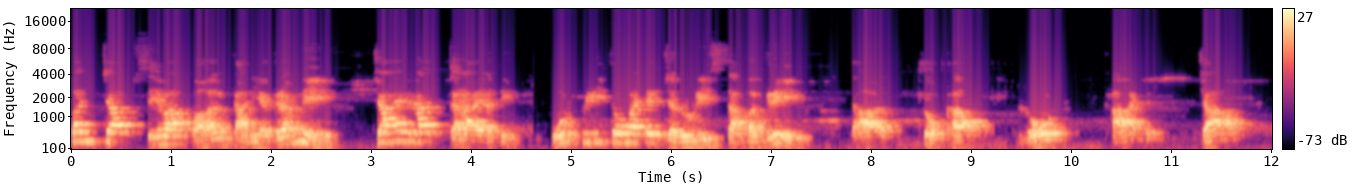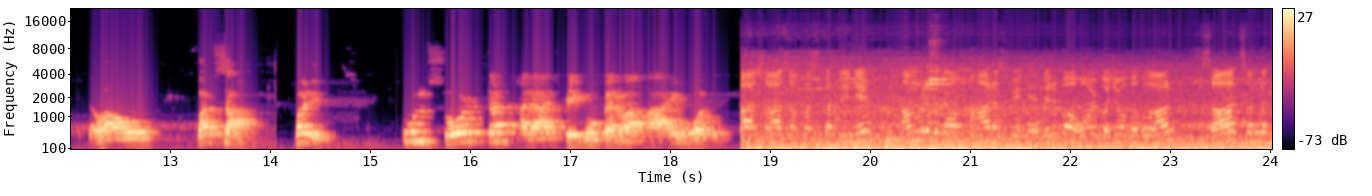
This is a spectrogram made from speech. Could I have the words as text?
પંજાબ સેવા પહેલ કાર્યક્રમની જાહેરાત કરાઈ હતી. પૂર પીડિતો માટે જરૂરી સામગ્રી, દાળ, ચોખા, લોટ, ખાંડ, ચા, દવાઓ, ફરસાણ મળી. કુલ સોળ ટન અનાજ ભેગું કરવામાં આવ્યું હતું. સાથ અમસ્કર લઈને અમૃત નામ મહારસ પીને નિર્ભય હોય ભજો ભગવાન. સાત સંગત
